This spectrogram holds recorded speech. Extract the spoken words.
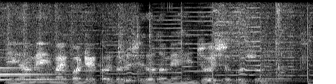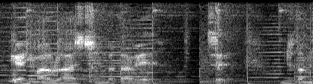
તમને અહીંયા માય કોન્ટેક્ટ પર કર્યું છે તો તમે અહીં જોઈ શકો છો કે અહીં મારું લાસ્ટ સીન બતાવે છે જો તમે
